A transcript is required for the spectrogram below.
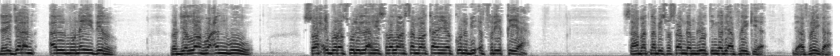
dari jalan Al-Munaidir radhiyallahu anhu sahibu Rasulullah sallallahu alaihi wasallam akan yakun bi sahabat Nabi SAW dan beliau tinggal di Afrika di Afrika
